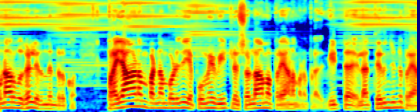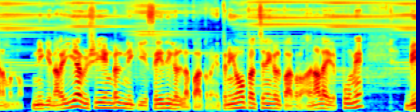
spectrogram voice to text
உணர்வுகள் இருந்துட்டு இருக்கும். பிரயாணம் பண்ணும் பொழுது எப்போவுமே வீட்டில் சொல்லாமல் பிரயாணம் பண்ணக்கூடாது. வீட்டை எல்லாம் தெரிஞ்சுட்டு பிரயாணம் பண்ணணும் இன்றைக்கி நிறைய விஷயங்கள் இன்றைக்கி செய்திகளில் பார்க்குறோம். எத்தனையோ பிரச்சனைகள் பார்க்குறோம். அதனால் எப்போவுமே பி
